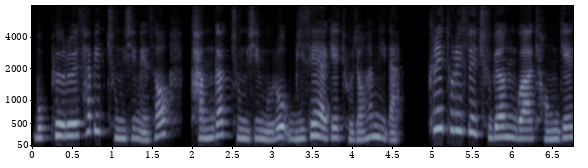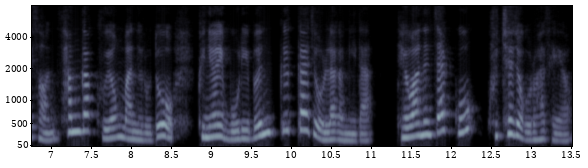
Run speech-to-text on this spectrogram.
목표를 삽입 중심에서 감각 중심으로 미세하게 조정합니다. 크리토리스 주변과 경계선, 삼각 구역만으로도 그녀의 몰입은 끝까지 올라갑니다. 대화는 짧고 구체적으로 하세요.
